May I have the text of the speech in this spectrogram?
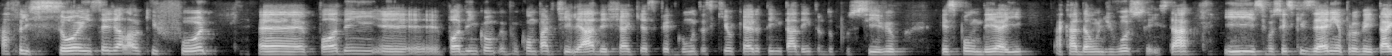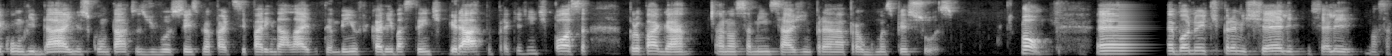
aflições, seja lá o que for, é, podem, é, podem com, compartilhar, deixar aqui as perguntas que eu quero tentar, dentro do possível, responder aí a cada um de vocês, tá? E se vocês quiserem aproveitar e convidar os contatos de vocês para participarem da live também, eu ficarei bastante grato para que a gente possa propagar a nossa mensagem para algumas pessoas. Bom, é, boa noite para Michele, Michele, nossa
